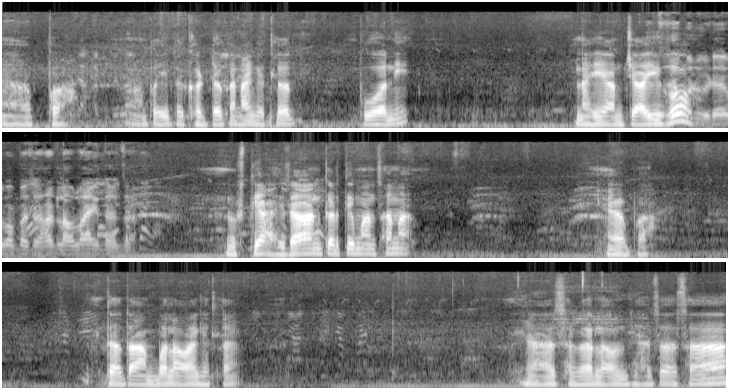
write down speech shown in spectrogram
आप्पा आता इथं खड्डं का नाही घेतलं आणि नाही आमची आई हो. बाबा झाड लावला एकदाचा नुसती हैराण करते माणसांना. हे पा इथं आता आंबा लावा घेतला या सगळा लावून घ्यायचा असा.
